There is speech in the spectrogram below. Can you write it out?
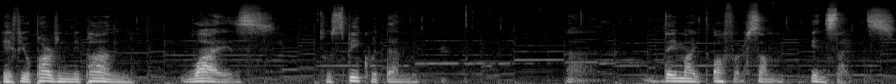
if you pardon me pun, wise to speak with them. Uh, they might offer some insights.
